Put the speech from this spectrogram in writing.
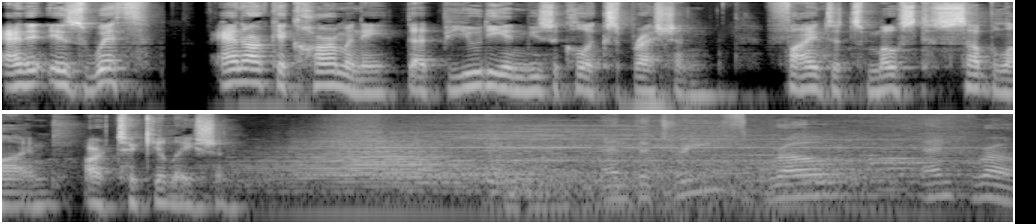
And it is with anarchic harmony that beauty in musical expression finds its most sublime articulation. And the trees grow and grow.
